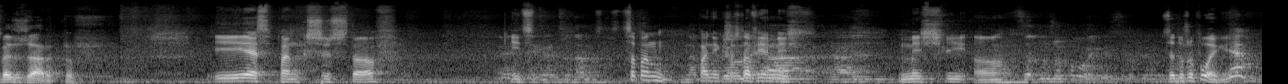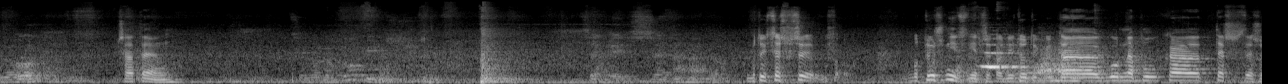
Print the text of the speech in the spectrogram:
bez żartów. I jest pan Krzysztof. I c- co pan, panie Krzysztofie, myśl, myśli o... Za dużo półek jest zrobione. Za dużo półek, nie? No, Trzeba ten... trzeba go kupić. Czekaj jeszcze, aha, no. Bo ty chcesz przy... Bo tu już nic nie przychodzi, tu tylko ta górna półka też chcesz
